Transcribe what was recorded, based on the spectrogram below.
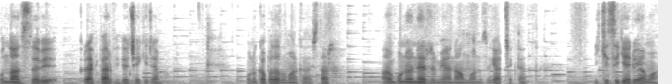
Bundan size bir rehber video çekeceğim. Bunu kapatalım arkadaşlar. Ama bunu öneririm yani almanızı gerçekten. İkisi geliyor ama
